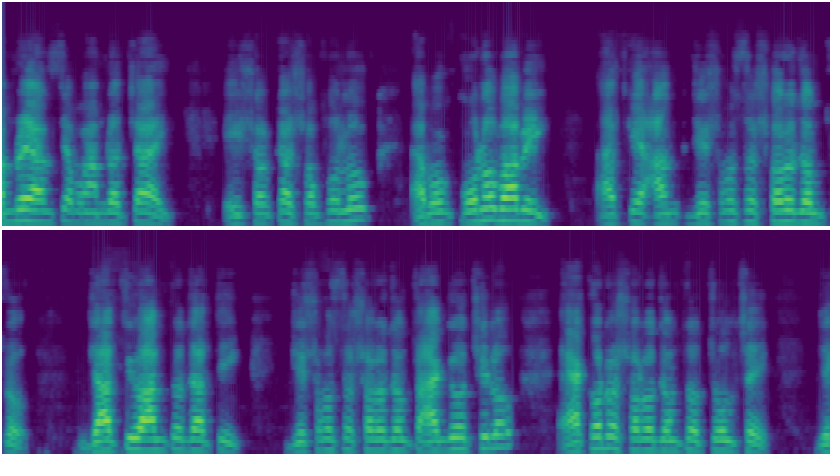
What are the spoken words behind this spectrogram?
আমরাই আনছি এবং আমরা চাই এই সরকার সফল হোক এবং কোনোভাবেই আজকে যে সমস্ত ষড়যন্ত্র, জাতীয়, আন্তর্জাতিক যে সমস্ত ষড়যন্ত্র আগেও ছিল, এখনও ষড়যন্ত্র চলছে যে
